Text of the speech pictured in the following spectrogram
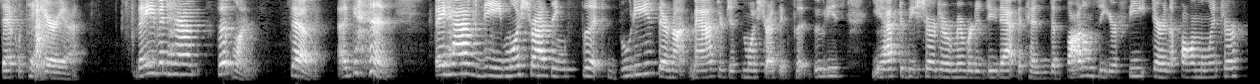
décolleté area. They even have foot ones. So again, they have the moisturizing foot booties. They're not masks, they're just moisturizing foot booties. You have to be sure to remember to do that because the bottoms of your feet during the fall and the winter,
